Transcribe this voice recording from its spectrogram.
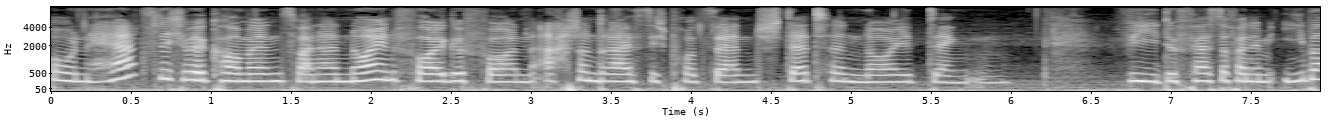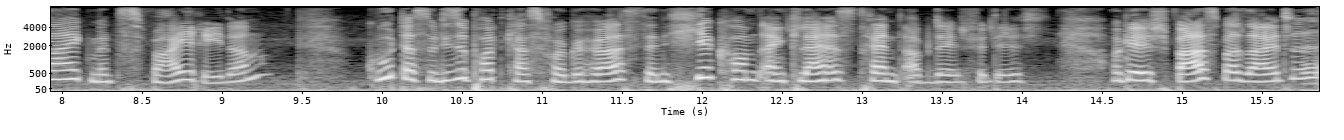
Und herzlich willkommen zu einer neuen Folge von 38 Prozent Städte neu denken. Wie, du fährst auf einem E-Bike mit zwei Rädern? Gut, dass du diese Podcast-Folge hörst, denn hier kommt ein kleines Trend-Update für dich. Okay, Spaß beiseite,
